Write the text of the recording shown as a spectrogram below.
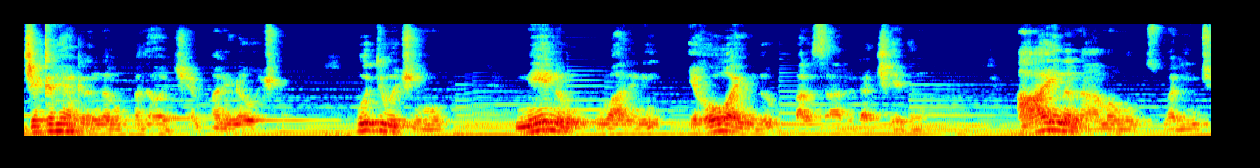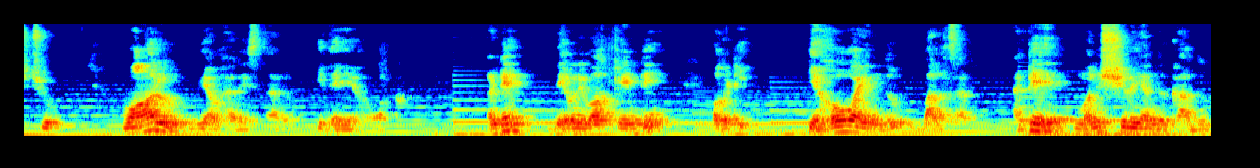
జకర్యా గ్రంథం పదవ అధ్యాయం పన్నెండవ వచ్చిన పూర్తి వచ్చినము నేను వారిని యహోవైందు బలసారుగా చేదను ఆయన నామము స్మరించుచు వారు వ్యవహరిస్తారు ఇదే యహోవాకు. అంటే దేవుని వాక్ ఏంటి ఒకటి యహోవైందు బలసారు. అంటే మనుష్యుల యందు కాదు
